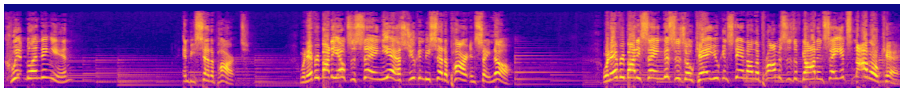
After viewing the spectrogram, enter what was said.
Quit blending in and be set apart. When everybody else is saying yes, you can be set apart and say no. When everybody's saying this is okay, you can stand on the promises of God and say it's not okay.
